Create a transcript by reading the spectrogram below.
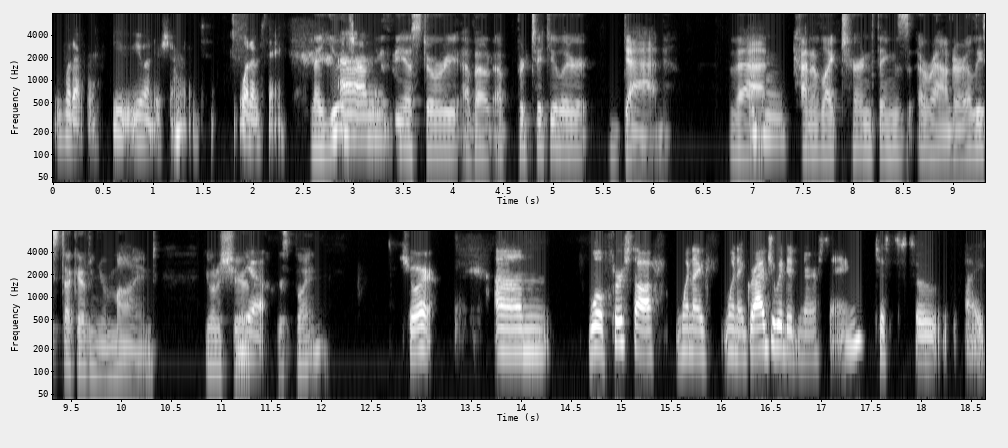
whatever you you understand what I'm, what I'm saying. Now you um, with me a story about a particular dad that mm-hmm. kind of like turned things around, or at least stuck out in your mind. You want to share yeah. at this point? Sure. Um, well first off when i when i graduated nursing just so i,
